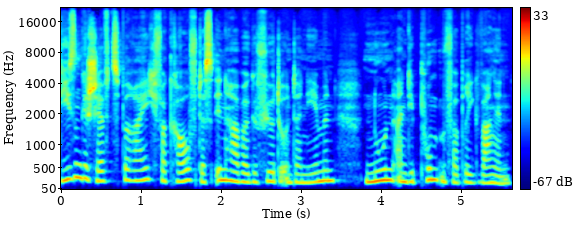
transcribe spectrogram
Diesen Geschäftsbereich verkauft das inhabergeführte Unternehmen nun an die Pumpenfabrik Wangen.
